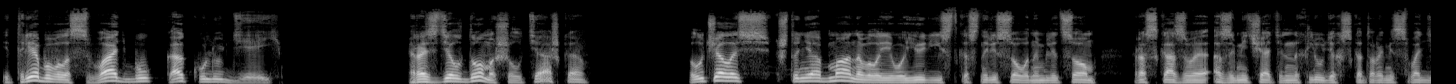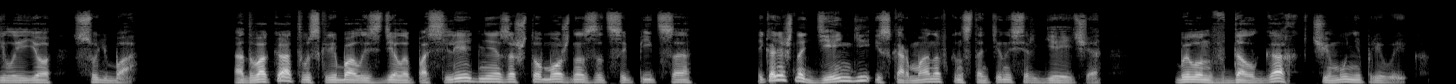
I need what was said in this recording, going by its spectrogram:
и требовала свадьбу, как у людей. Раздел дома шел тяжко. Получалось, что не обманывала его юристка с нарисованным лицом, рассказывая о замечательных людях, с которыми сводила ее судьба. Адвокат выскребал из дела последнее, за что можно зацепиться, и, конечно, деньги из карманов Константина Сергеевича. Был он в долгах, к чему не привык.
